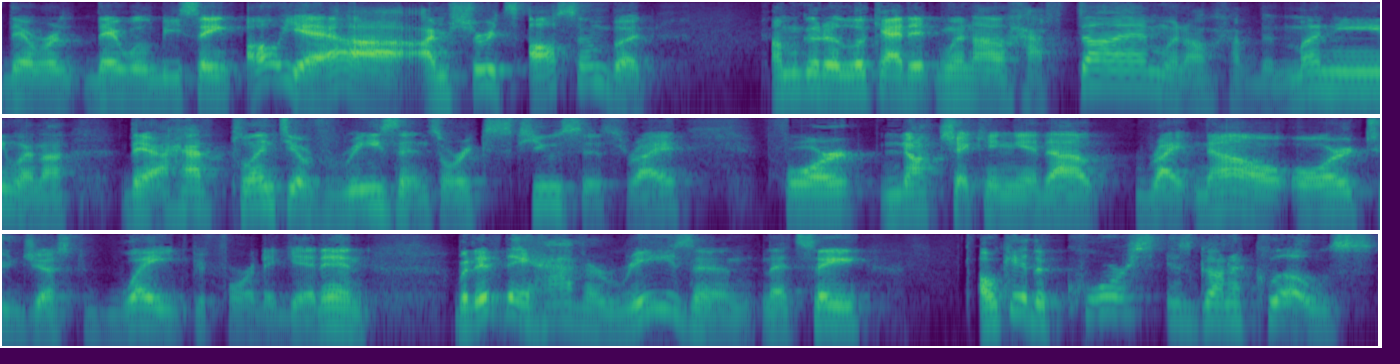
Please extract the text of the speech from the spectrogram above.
they were they will be saying, "Oh yeah, I'm sure it's awesome, but I'm gonna look at it when I'll have time, when I'll have the money, when I they have plenty of reasons or excuses, right?" For not checking it out right now or to just wait before they get in. But if they have a reason, let's say, okay, the course is gonna close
